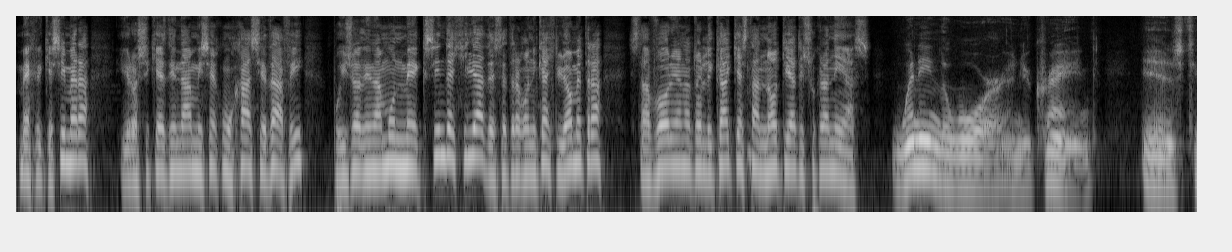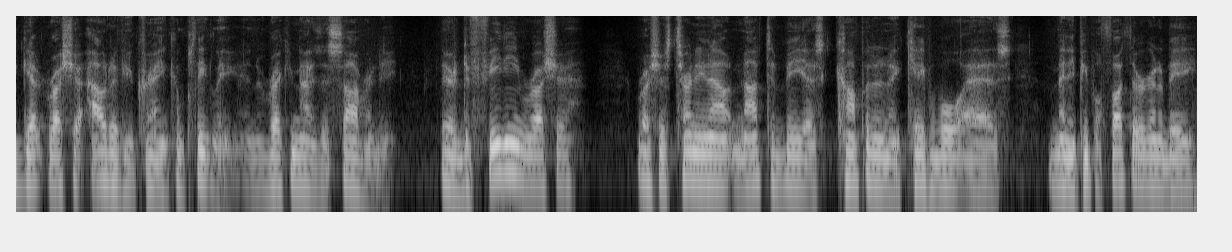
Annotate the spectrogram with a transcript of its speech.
μέχρι και σήμερα οι ρωσικέ δυνάμει έχουν χάσει εδάφη που ισοδυναμούν με 60.000 τετραγωνικά χιλιόμετρα στα βόρεια-ανατολικά και στα νότια τη Ουκρανία. Winning the war in Ukraine is to get Russia out of Ukraine completely and to recognize its sovereignty. They're defeating Russia. Russia's turning out not to be as competent and capable as many people thought they were going to be.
